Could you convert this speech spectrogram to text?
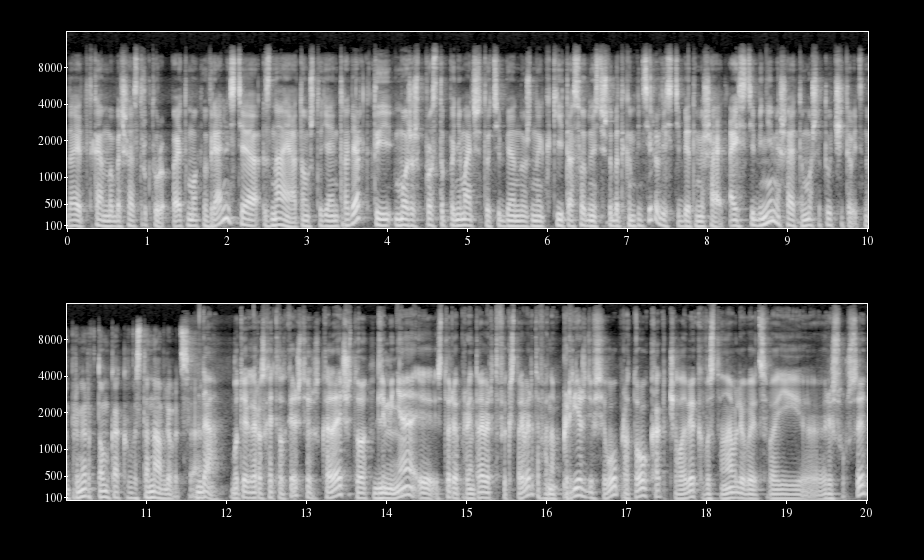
Да, это такая большая структура. Поэтому в реальности, зная о том, что я интроверт, ты можешь просто понимать, что тебе нужны какие-то особенности, чтобы это компенсировать, если тебе это мешает. А если тебе не мешает, ты можешь это учитывать. Например, в том, как восстанавливаться. Да, вот я как раз хотел сказать, сказать, что для меня э, история про интровертов и экстравертов, она прежде всего про то, как человек восстанавливает свои э, ресурсы.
